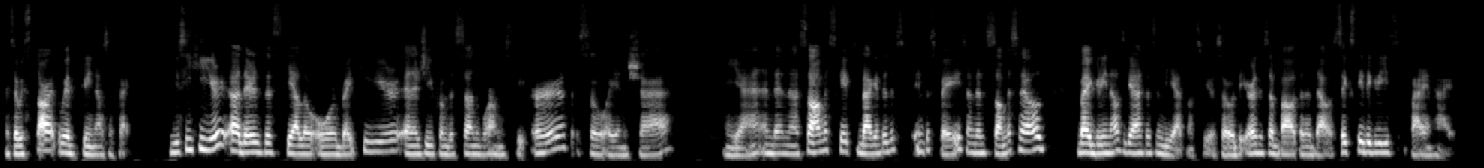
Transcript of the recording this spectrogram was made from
And so we start with greenhouse effect. You see here, uh, there's this yellow orb right here. Energy from the sun warms the earth. So, ayan siya. Yeah, And then uh, some escapes back into this into space, and then some is held by greenhouse gases in the atmosphere. So the earth is about ano daw, 60 degrees Fahrenheit.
